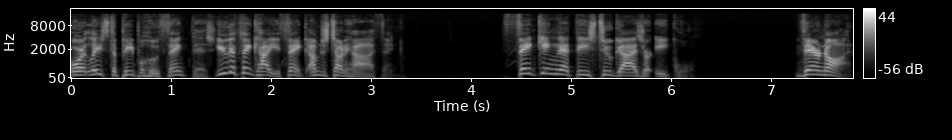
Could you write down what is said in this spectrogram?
or at least the people who think this. You can think how you think. I'm just telling you how I think. Thinking that these two guys are equal. They're not.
